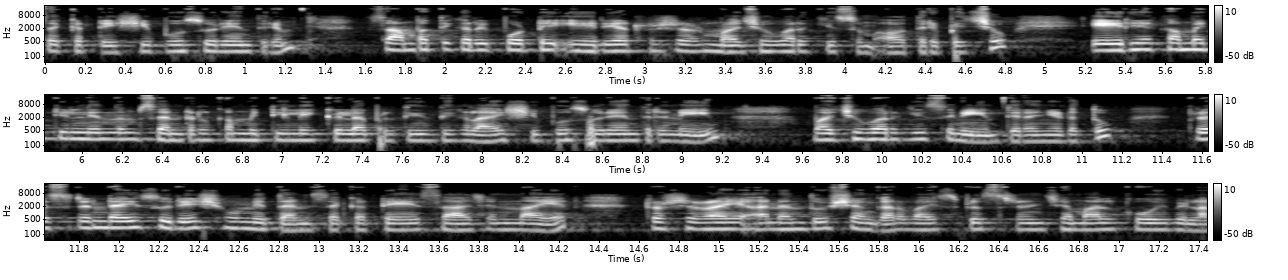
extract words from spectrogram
സെക്രട്ടറി ഷിബു സുരേന്ദ്രനും സാമ്പത്തിക റിപ്പോർട്ട് ഏരിയ ട്രഷറർ മജു വർഗീസും അവതരിപ്പിച്ചു. ഏരിയ കമ്മിറ്റിയിൽ നിന്നും സെൻട്രൽ കമ്മിറ്റിയിലേക്കുള്ള പ്രതിനിധികളായി ഷിബു സുരേന്ദ്രനെയും മജു വർഗീസിനെയും തിരഞ്ഞെടുത്തു. പ്രസിഡന്റായി സുരേഷ് ഉണ്ണിത്തൻ സെക്രട്ടറിയായി സാജൻ നായർ ട്രഷററായി Ananthu Shankar vice president Jamal Koyivila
